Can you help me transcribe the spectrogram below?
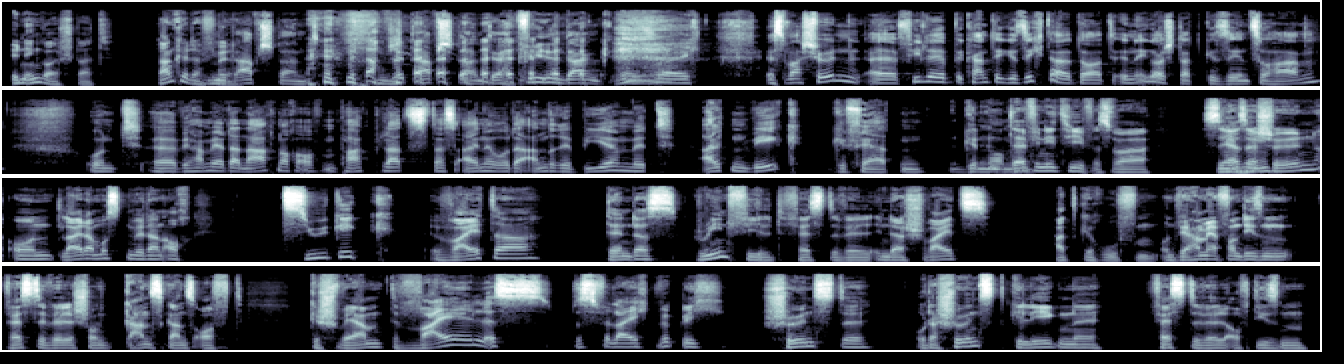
in Ingolstadt. Danke dafür. Mit Abstand. Mit Abstand. Ja, vielen Dank. Es war, echt, es war schön, äh, viele bekannte Gesichter dort in Ingolstadt gesehen zu haben. Und äh, wir haben ja danach noch auf dem Parkplatz das eine oder andere Bier mit alten Weggefährten genommen. Definitiv. Es war sehr, sehr schön. Und leider mussten wir dann auch zügig weiter, denn das Greenfield Festival in der Schweiz hat gerufen. Und wir haben ja von diesem Festival schon ganz, ganz oft geschwärmt, weil es das vielleicht wirklich schönste oder schönst gelegene Festival auf diesem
